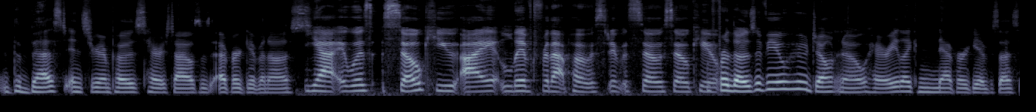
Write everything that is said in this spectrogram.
the best Instagram post Harry Styles has ever given us. yeah, it was so cute. I lived for that post. It was so so cute. For those of you who don't know, Harry like never gives us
